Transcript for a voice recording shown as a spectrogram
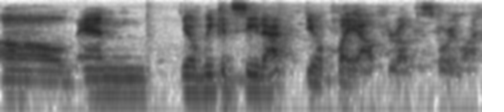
um, and you know we could see that you know play out throughout the storyline.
